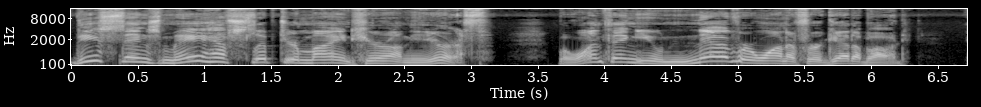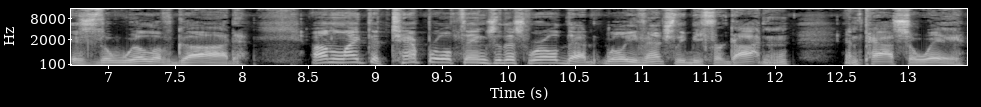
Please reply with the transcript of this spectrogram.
These things may have slipped your mind here on the earth, but one thing you never want to forget about is the will of God. Unlike the temporal things of this world that will eventually be forgotten and pass away,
